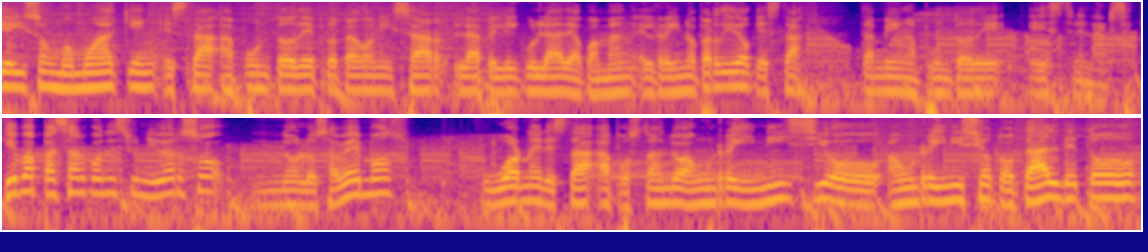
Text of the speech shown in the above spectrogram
Jason Momoa, quien está a punto de protagonizar la película de Aquaman El Reino Perdido, que está también a punto de estrenarse. ¿Qué va a pasar con este universo? No lo sabemos. Warner está apostando a un reinicio, a un reinicio total de todo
